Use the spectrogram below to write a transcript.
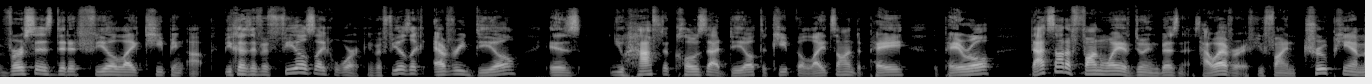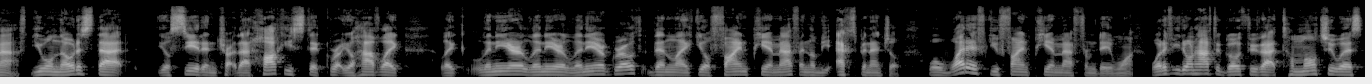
versus did it feel like keeping up? Because if it feels like work, if it feels like every deal is you have to close that deal to keep the lights on to pay the payroll, that's not a fun way of doing business. However, if you find true PMF, you will notice that you'll see it in that hockey stick. Growth. You'll have like like linear, linear, linear growth, then like you'll find PMF and they'll be exponential. Well, what if you find PMF from day one? What if you don't have to go through that tumultuous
